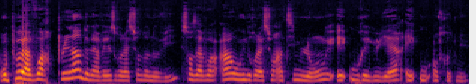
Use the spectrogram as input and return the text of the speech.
On peut avoir plein de merveilleuses relations dans nos vies, sans avoir un ou une relation intime longue et ou régulière et ou entretenue.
